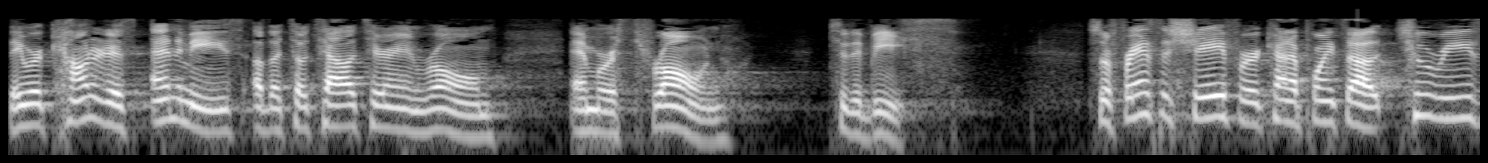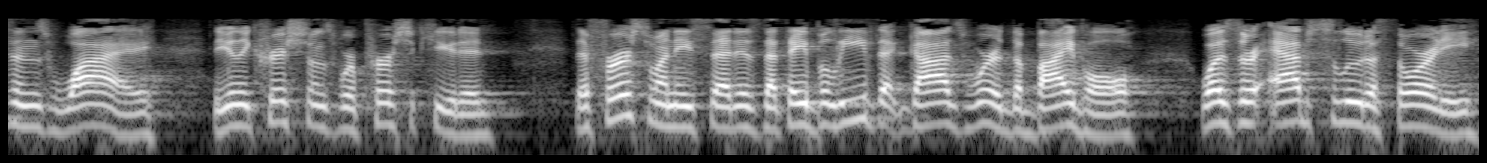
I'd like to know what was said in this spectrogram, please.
they were counted as enemies of the totalitarian Rome and were thrown to the beasts. So Francis Schaeffer kind of points out two reasons why the early Christians were persecuted. The first one, he said, is that they believed that God's Word, the Bible, was their absolute authority.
